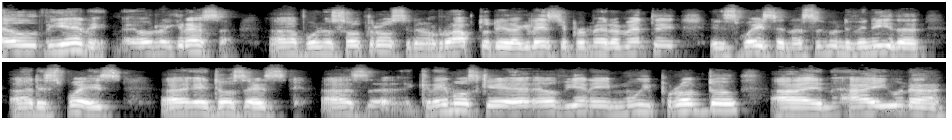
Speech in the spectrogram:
Él viene, Él regresa. Uh, por nosotros en el rapto de la iglesia primeramente y después en la segunda venida uh, después. Uh, entonces, creemos que Él viene muy pronto. hay una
